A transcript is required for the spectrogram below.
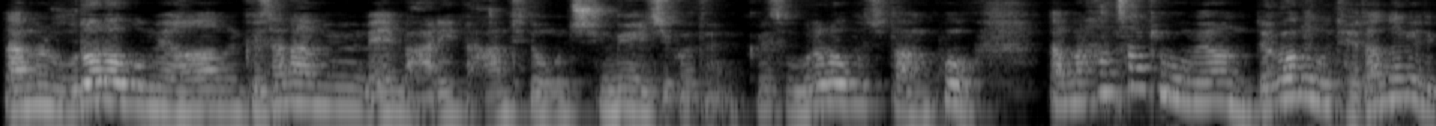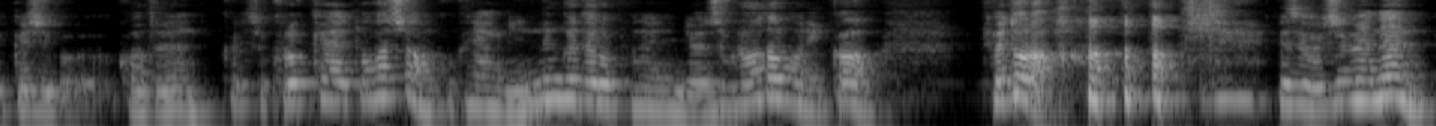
남을 우러러보면 그 사람의 말이 나한테 너무 중요해지거든. 그래서 우러러보지도 않고 남을 하찮게 보면 내가 너무 대단하게 느껴지거든. 그래서 그렇게도 하지 않고 그냥 있는 그대로 보는 연습을 하다 보니까 되더라. 그래서 요즘에는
